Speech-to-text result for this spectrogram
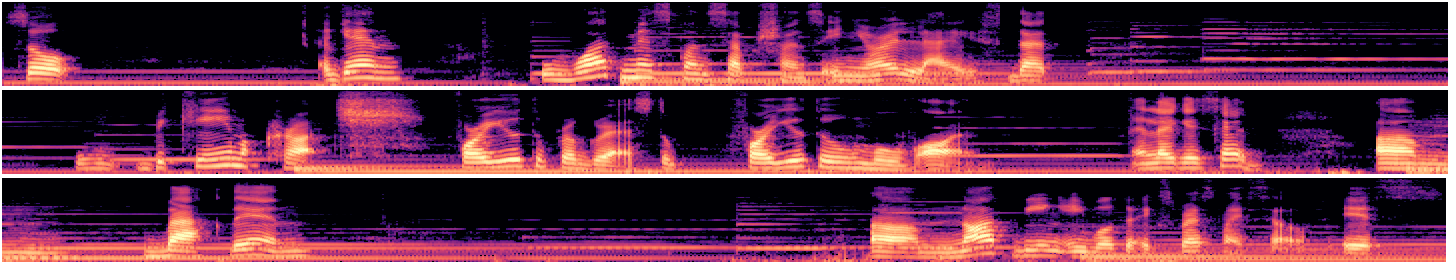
So, again, what misconceptions in your life that became a crutch for you to progress, to for you to move on. And like I said, um, back then, um, not being able to express myself is,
